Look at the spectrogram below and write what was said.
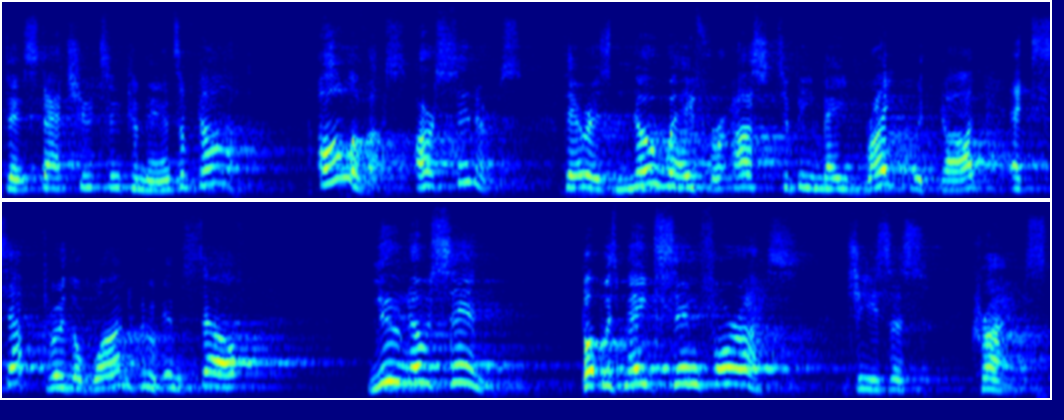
the statutes and commands of God. All of us are sinners. There is no way for us to be made right with God except through the one who himself knew no sin, but was made sin for us Jesus Christ.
